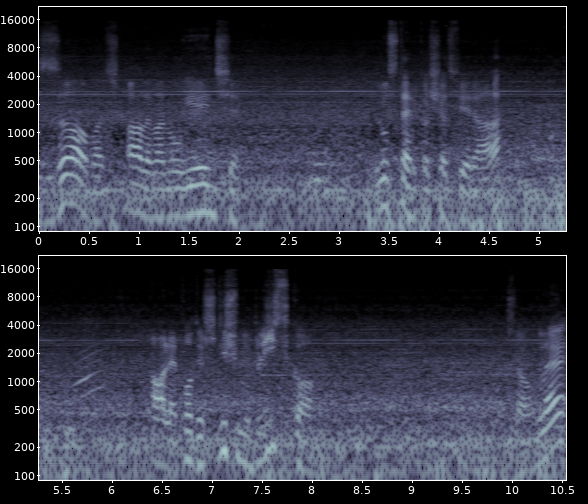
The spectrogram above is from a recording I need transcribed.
Zobacz, ale mamy ujęcie. Lusterko się otwiera. Ale podeszliśmy blisko. Ciągle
